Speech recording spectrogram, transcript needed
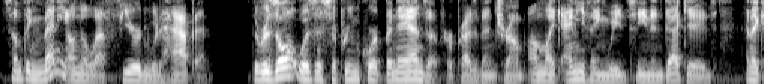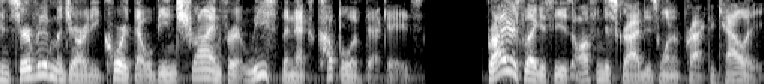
something many on the left feared would happen. The result was a Supreme Court bonanza for President Trump, unlike anything we'd seen in decades, and a conservative majority court that will be enshrined for at least the next couple of decades. Breyer's legacy is often described as one of practicality.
